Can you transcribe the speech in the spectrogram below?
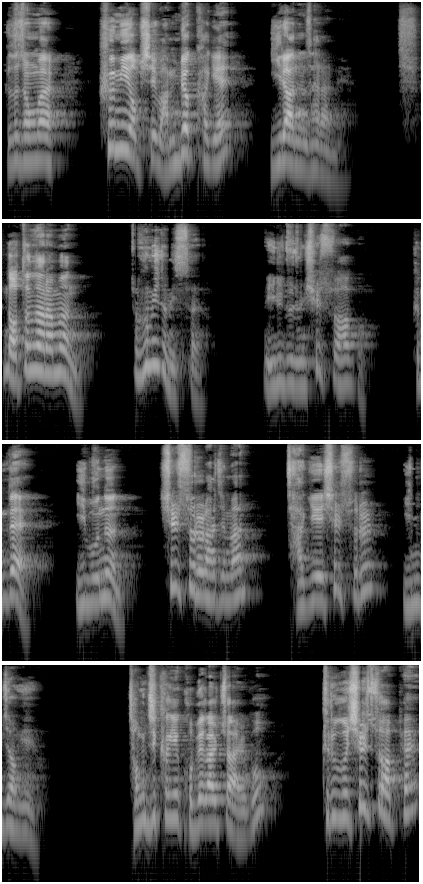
그래서 정말 흠이 없이 완벽하게 일하는 사람이에요. 근데 어떤 사람은 좀 흠이 좀 있어요. 일도 좀 실수하고. 근데 이분은 실수를 하지만 자기의 실수를 인정해요. 정직하게 고백할 줄 알고 그리고 실수 앞에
